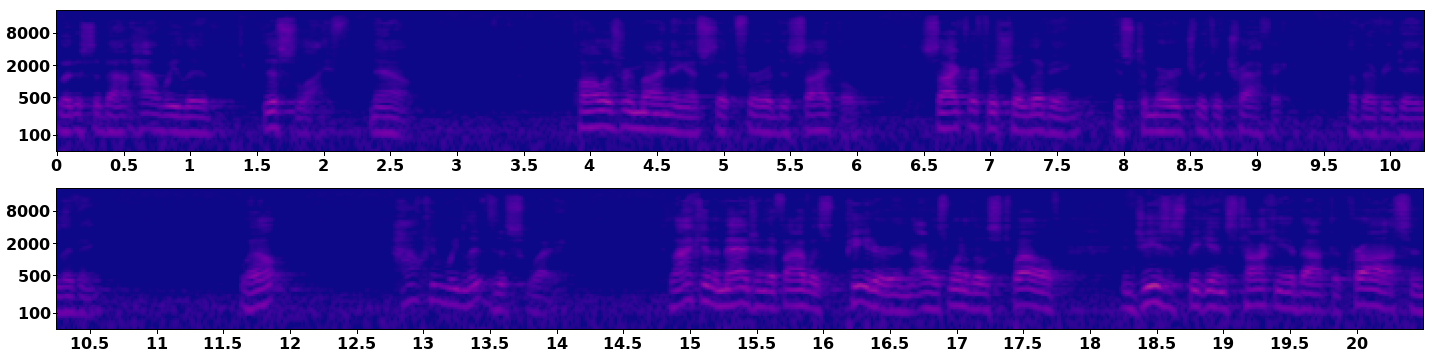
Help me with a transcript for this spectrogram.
but it's about how we live this life now. Paul is reminding us that for a disciple, sacrificial living is to merge with the traffic of everyday living. Well, how can we live this way? Because I can imagine if I was Peter and I was one of those 12 and Jesus begins talking about the cross and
